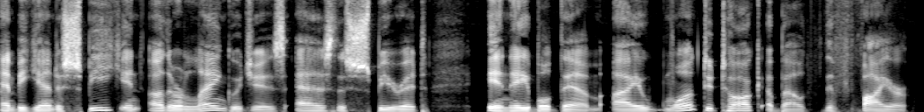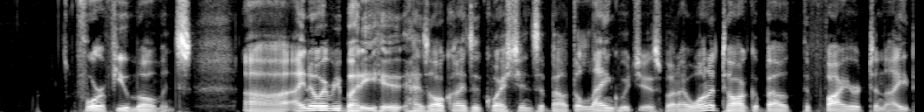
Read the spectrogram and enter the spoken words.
and began to speak in other languages as the Spirit enabled them. I want to talk about the fire for a few moments. Uh, I know everybody has all kinds of questions about the languages, but I want to talk about the fire tonight.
